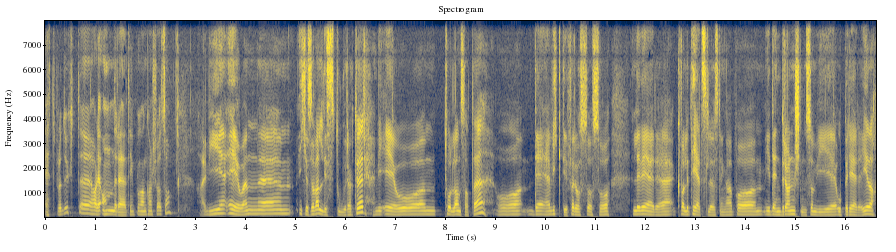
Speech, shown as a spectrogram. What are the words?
ett produkt. Eh, har de andre ting på gang kanskje også? Nei, vi er jo en eh, ikke så veldig stor aktør. Vi er jo um, tolv ansatte. Og det er viktig for oss også å levere kvalitetsløsninger på, i den bransjen som vi opererer i. da.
